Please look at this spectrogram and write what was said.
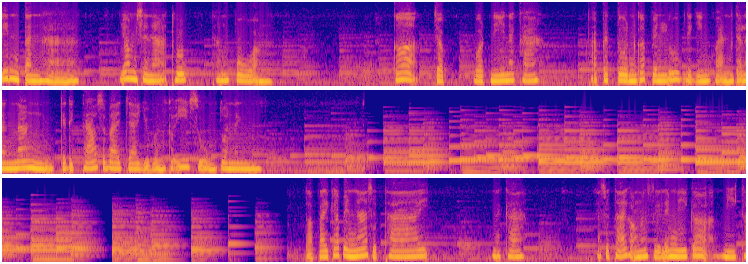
สิ้นตัณหา ย่อมชนะทุกทั้งปวง ก็จบบทนี้นะคะ ภาพการ์ตูนก็เป็นรูปเด็กหญิงขวัญกำลังนั่ง กระดิกเท้าสบายใจอยู่บนเก้าอี้สูงตัวหนึ่งต่อไปก็เป็นหน้าสุดท้ายนะคะ สุดท้ายของหนังสือเล่มนี้ก็มีค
